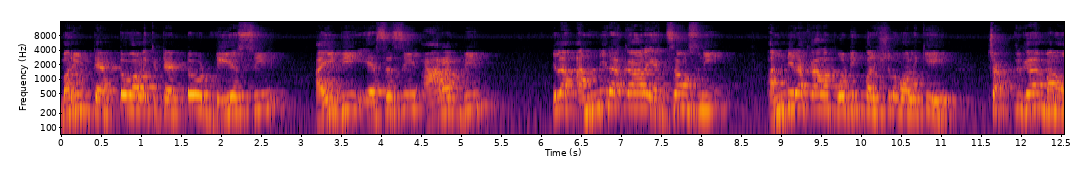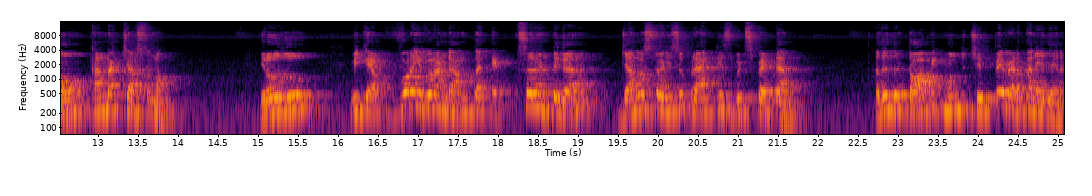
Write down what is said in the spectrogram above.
మరియు టెట్ వాళ్ళకి TET DSC IB SSC RRB ఇలా అన్ని రకాల ఎగ్జామ్స్ని అన్ని రకాల పోటీ పరీక్షల వాళ్ళకి చక్కగా మనం కండక్ట్ చేస్తున్నాం. ఈరోజు మీకు ఎవ్వరు ఇవ్వరండి. అంత ఎక్సలెంట్గా జనరల్ స్టడీస్ ప్రాక్టీస్ బిట్స్ పెట్టాను. అది టాపిక్ ముందు చెప్పే పెడతాను ఏదైనా.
